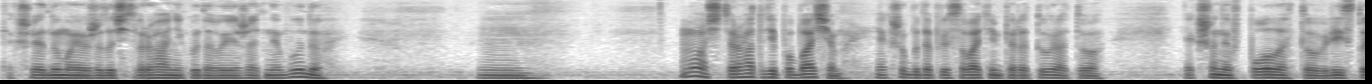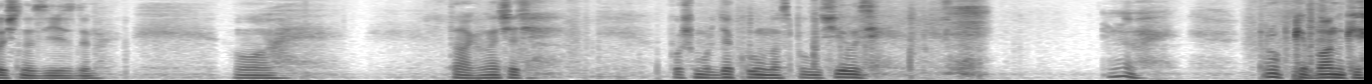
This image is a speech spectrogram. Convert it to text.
Так що я думаю, вже до четверга нікуди виїжджати не буду. Ну, а четверга тоді побачимо. Якщо буде плюсова температура, то якщо не в поле, то в ліс точно з'їздимо. Так, значить, по шмурдяку у нас вийшло. Ну, пробки, банки,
